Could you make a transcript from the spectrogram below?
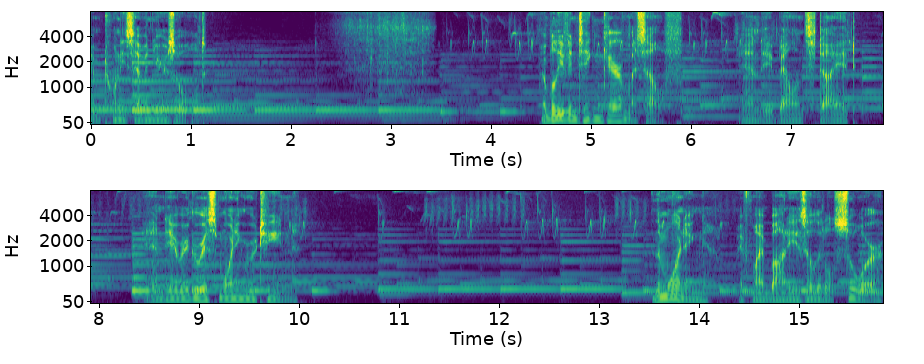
I'm 27 years old. I believe in taking care of myself, and a balanced diet, and a rigorous morning routine. In the morning, if my body is a little sore,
